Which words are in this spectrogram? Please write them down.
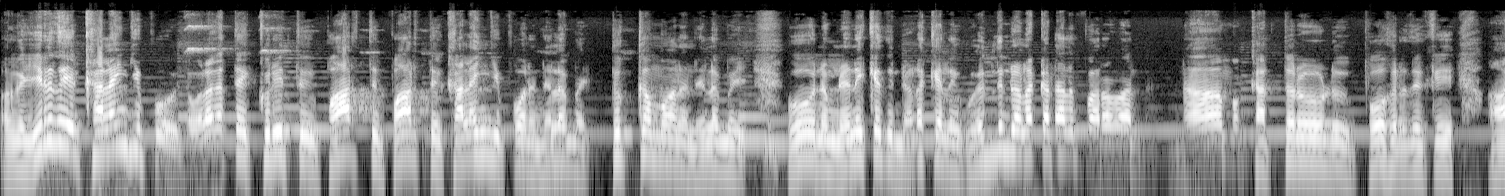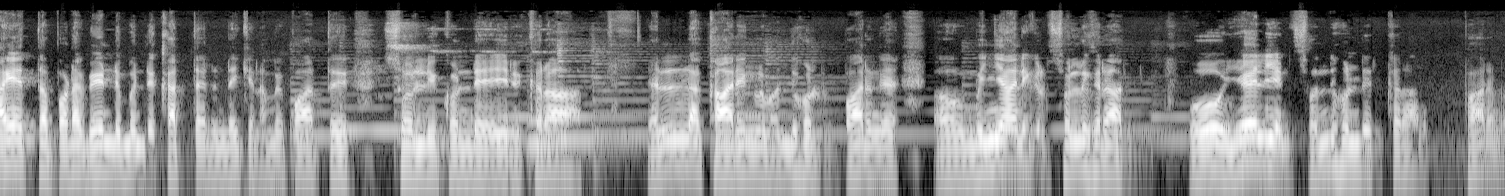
அவங்க இருதயம் கலங்கி போ இந்த உலகத்தை குறித்து பார்த்து பார்த்து கலங்கி போன நிலைமை துக்கமான நிலைமை ஓ நம்ம நினைக்கிறது நடக்கலை எது நடக்கட்டாலும் பரவாயில்ல. நாம் கத்தரோடு போகிறதுக்கு ஆயத்தப்பட வேண்டும் என்று கத்தர் இன்னைக்கு நம்மை பார்த்து சொல்லி கொண்டே இருக்கிறார். எல்லா காரியங்களும் வந்து கொண்டு பாருங்க விஞ்ஞானிகள் சொல்லுகிறார்கள். ஓ ஏலியன்ஸ் வந்து கொண்டு இருக்கிறார்கள். பாருங்க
